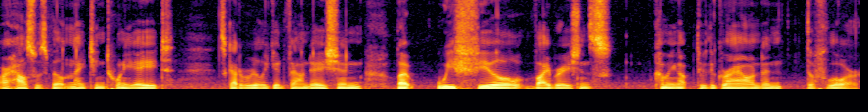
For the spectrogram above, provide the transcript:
Our house was built in 1928. It's got a really good foundation, but we feel vibrations coming up through the ground and the floor.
